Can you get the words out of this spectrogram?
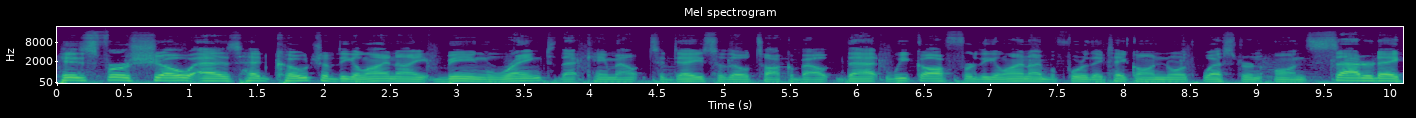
His first show as head coach of the Illini being ranked. That came out today, so they'll talk about that. Week off for the Illini before they take on Northwestern on Saturday.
